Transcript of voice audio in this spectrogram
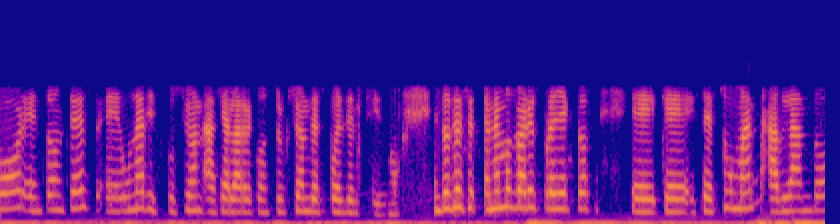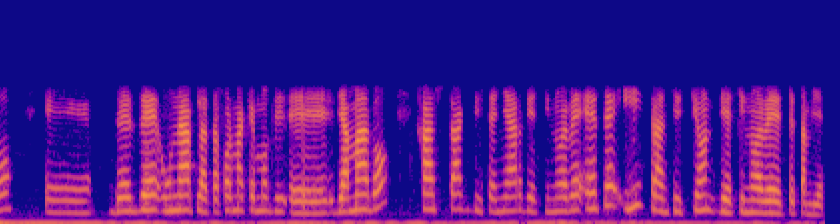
por entonces eh, una discusión hacia la reconstrucción después del sismo. Entonces tenemos varios proyectos eh, que se suman hablando eh, desde una plataforma que hemos eh, llamado hashtag diseñar 19S y transición 19S también.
